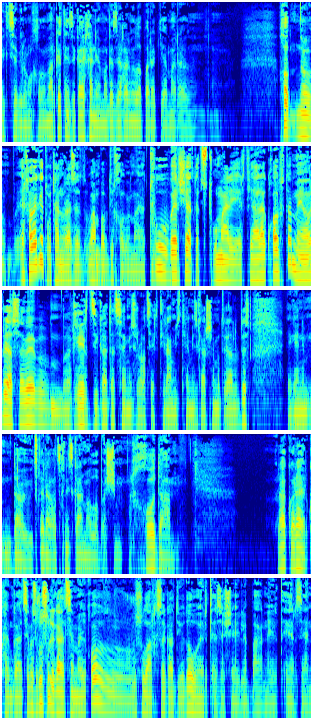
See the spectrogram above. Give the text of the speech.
ლექციები რომ ხოლმე მარკეტინგზე кай ხანია მაგაზე აღარ მელაპარაკია მაგრამ ხო, ნუ ეხლა ვეგეტყვით ანუ რაზე ვამბობდი ხოლმე, მაგრამ თუ ვერ შეატყეთ სტუმარი ერთი არა ყავს და მეორე ასევე ღერძი გადაცემის რაღაც ერთი რამის თემის გარშემო ტრიალებდეს, ეგენი დავივიწყე რაღაც ხნის განმავლობაში. ხო და რა ყარა ერქვა იმ გადაცემას, რუსული გადაცემა იყო, რუსულ არხზე გადიოდა ORT-ზე შეიძლება, ან RTR-ზე, ან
